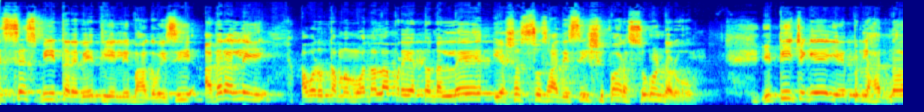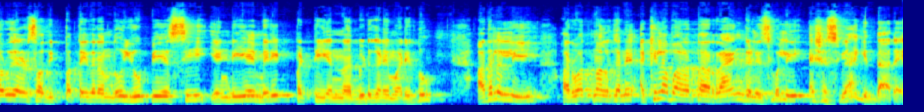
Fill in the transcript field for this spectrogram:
ಎಸ್ ಎಸ್ ಬಿ ತರಬೇತಿಯಲ್ಲಿ ಭಾಗವಹಿಸಿ, ಅದರಲ್ಲಿ ಅವರು ತಮ್ಮ ಮೊದಲ ಪ್ರಯತ್ನದಲ್ಲೇ ಯಶಸ್ಸು ಸಾಧಿಸಿ ಶಿಫಾರಸುಗೊಂಡರು ಇತ್ತೀಚೆಗೆ ಏಪ್ರಿಲ್ ಹದಿನಾರು, ಎರಡು ಸಾವಿರದ ಇಪ್ಪತ್ತೈದರಂದು U P S C, N D A merit ಪಟ್ಟಿಯನ್ನು ಬಿಡುಗಡೆ ಮಾಡಿದ್ದು. ಅದರಲ್ಲಿ ಅರವತ್ನಾಲ್ಕನೇ ಅಖಿಲ ಭಾರತ ರ್ಯಾಂಕ್ ಗಳಿಸುವಲ್ಲಿ ಯಶಸ್ವಿಯಾಗಿದ್ದಾರೆ.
